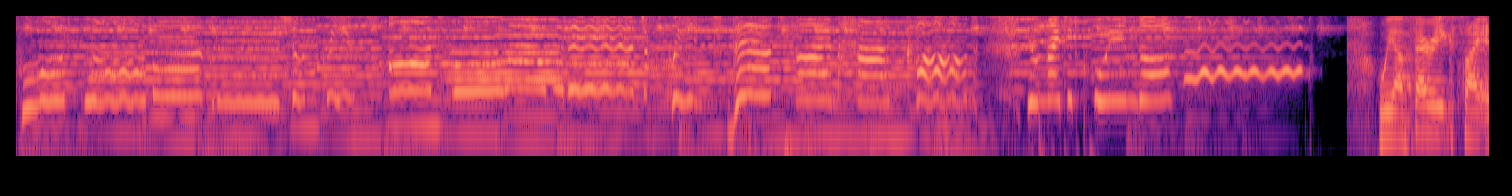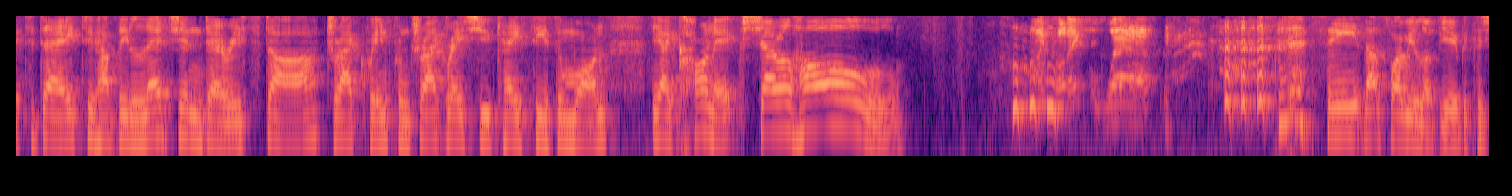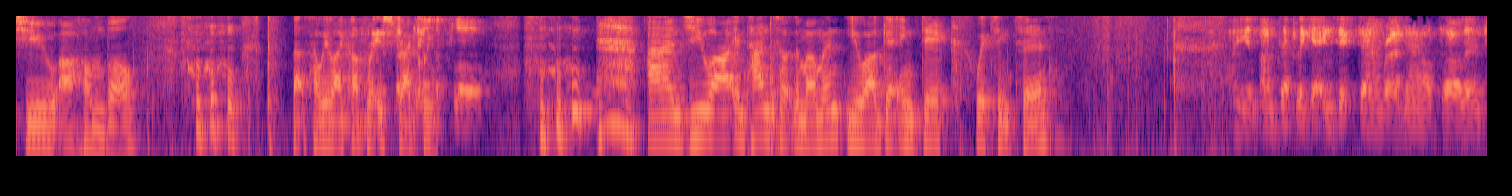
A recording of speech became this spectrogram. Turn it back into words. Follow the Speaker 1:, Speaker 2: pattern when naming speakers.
Speaker 1: Good love, our gracious queens, our true outrageous queens, their time has come. United Queendom.
Speaker 2: We are very excited today to have the legendary star drag queen from Drag Race UK Season 1, the iconic Cheryl Hole.
Speaker 3: Iconic? Where?
Speaker 2: See, that's why we love you because you are humble. that's how we like our British drag queens. And you are in Panto at the moment. You are getting Dick Whittington.
Speaker 3: I am- I'm definitely getting dick down right now, darling.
